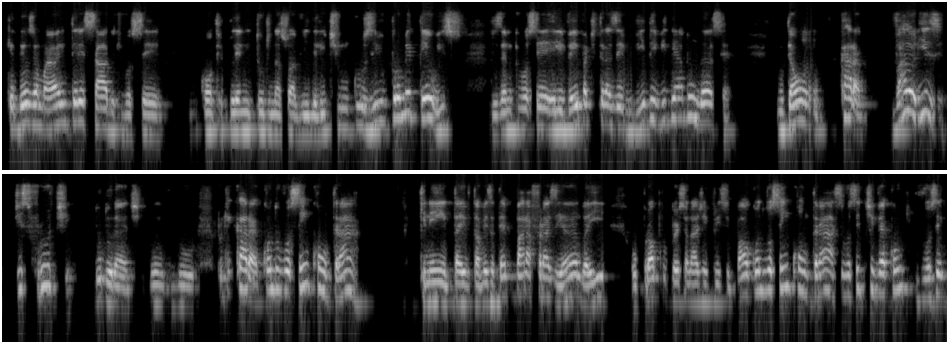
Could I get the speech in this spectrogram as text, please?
Porque Deus é o maior interessado que você encontre plenitude na sua vida. Ele te, inclusive, prometeu isso, dizendo que você, ele veio para te trazer vida e vida em abundância. Então, cara, valorize, desfrute do durante, do, do, porque, cara, quando você encontrar, que nem tá, talvez até parafraseando aí o próprio personagem principal, quando você encontrar, se você tiver, você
